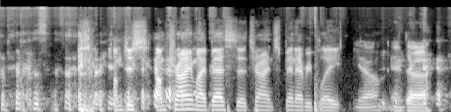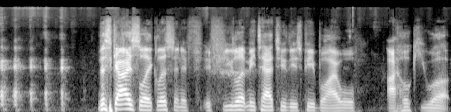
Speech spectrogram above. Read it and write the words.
I'm just I'm trying my best to try and spin every plate, you know. And uh, this guy's like, listen, if if you let me tattoo these people, I will I hook you up.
